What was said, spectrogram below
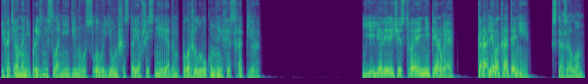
и хотя она не произнесла ни единого слова, юноша, стоявший с ней рядом, положил руку на эфес рапиры. «Ее Величество Энни Первая, королева Кротении», — сказал он.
